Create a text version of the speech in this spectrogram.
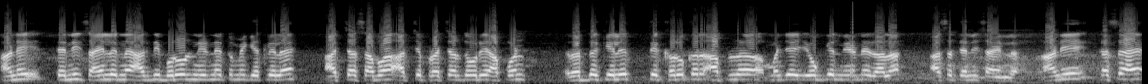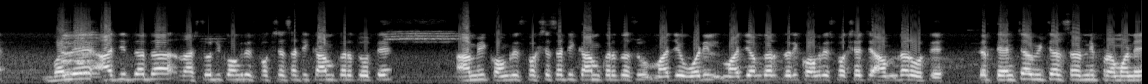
आणि त्यांनी सांगितलं नाही अगदी बरोबर निर्णय तुम्ही घेतलेला आहे. आजच्या सभा आजचे प्रचार दौरे आपण रद्द केलेत. ते खरोखर आपलं म्हणजे योग्य निर्णय झाला असं त्यांनी सांगितलं. आणि कसं आहे भले अजितदादा राष्ट्रवादी काँग्रेस पक्षासाठी काम करत होते आम्ही काँग्रेस पक्षासाठी काम करत असू माझे वडील माजी आमदार जरी काँग्रेस पक्षाचे आमदार होते तर त्यांच्या विचारसरणीप्रमाणे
